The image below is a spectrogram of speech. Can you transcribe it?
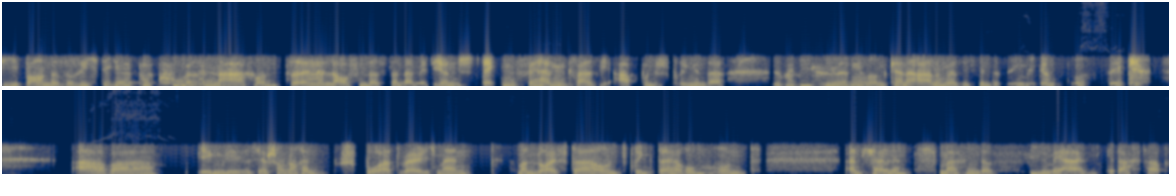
die bauen da so richtige Parcours nach und äh, laufen das dann da mit ihren Steckenpferden quasi ab und springen da über die Hürden und keine Ahnung was. Ich finde das irgendwie ganz lustig. Aber irgendwie ist es ja schon noch ein Sport, weil ich meine, man läuft da und springt da herum und anscheinend machen das viel mehr, als ich gedacht habe.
